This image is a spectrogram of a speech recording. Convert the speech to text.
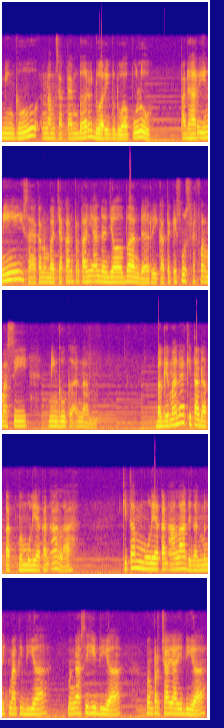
Minggu 6 September 2020. Pada hari ini saya akan membacakan pertanyaan dan jawaban dari Katekismus Reformasi Minggu ke-6. Bagaimana kita dapat memuliakan Allah? Kita memuliakan Allah dengan menikmati Dia, mengasihi Dia, mempercayai Dia,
